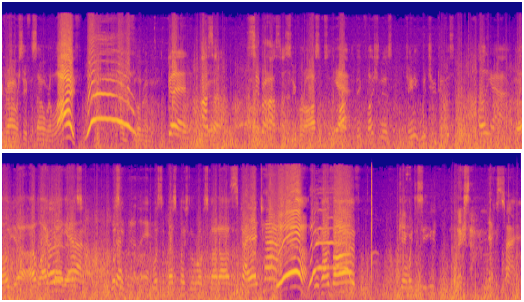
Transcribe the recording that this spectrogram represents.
The ground. We're safe and sound. We're alive. Woo! How you feeling right now? Good. Awesome. Super awesome. Super awesome. So the, Yeah. the big question is, Janie, would you do this again? Hell yeah. Hell yeah, I like Hell that yeah. answer. What's Definitely. the what's the best place in the world to skydive? Skydive Taft. Yeah! Big high five! Can't wait to see you next time. Next time.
